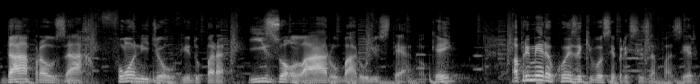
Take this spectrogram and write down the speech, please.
Dá para usar fone de ouvido para isolar o barulho externo, ok? A primeira coisa que você precisa fazer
